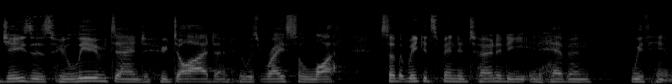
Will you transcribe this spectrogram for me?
Jesus who lived and who died and who was raised to life so that we could spend eternity in heaven with him.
